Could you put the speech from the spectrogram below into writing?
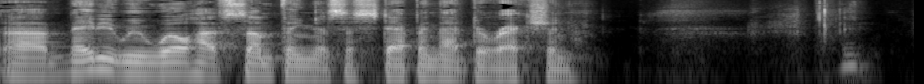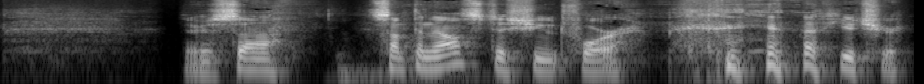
Uh, maybe we will have something that's a step in that direction. there's uh, something else to shoot for in the future.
